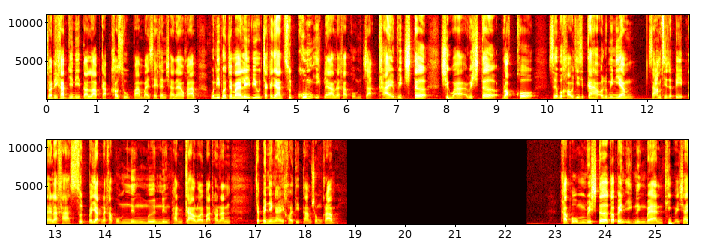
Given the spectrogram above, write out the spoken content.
สวัสดีครับ ยินดีต้อนรับกับเข้าสู่ปาล์มไบเซ c คิลชาแนลครับ วันนี้ผมจะมารีวิวจักรยานสุดคุ้มอีกแล้วนะครับผมจากค่าย Richter ชื่อว่า Richter Rocco เสือภูเขา 29 อลูมิเนียม 30 สปีดในราคาสุดประหยัดนะครับผม 11,900 บาทเท่านั้น จะเป็นยังไงคอยติดตามชมครับ ครับผม Richter ก็เป็นอีกหนึ่งแบรนด์ที่ไม่ใช่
